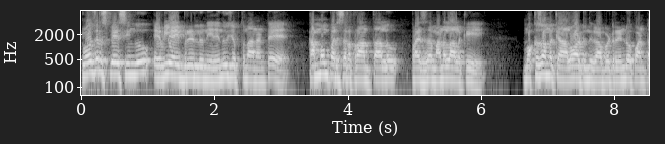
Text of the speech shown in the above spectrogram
క్లోజర్ స్పేసింగ్ ఎర్లీ హైబ్రిడ్లు నేను ఎందుకు చెప్తున్నానంటే ఖమ్మం పరిసర ప్రాంతాలు పరిసర మండలాలకి మొక్కజొన్నకి అలవాటు ఉంది కాబట్టి రెండో పంట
